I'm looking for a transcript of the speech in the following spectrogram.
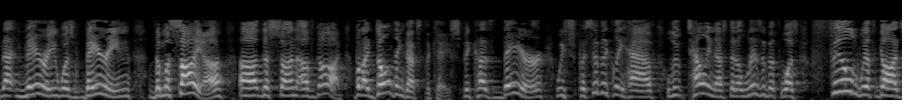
that Mary was bearing the Messiah, uh, the Son of God. But I don't think that's the case, because there we specifically have Luke telling us that Elizabeth was filled with God's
